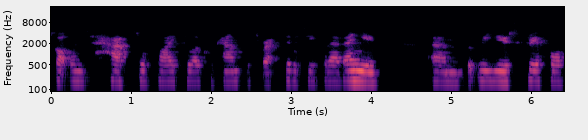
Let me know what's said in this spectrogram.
Scotland has to apply to local councils for activity for their venues. Um, but we use three or four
